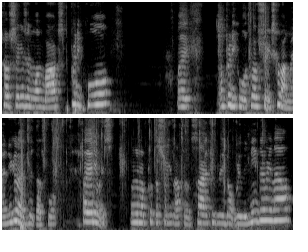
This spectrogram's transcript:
12 strings in one box. Pretty cool. Like, I'm pretty cool. 12 strings. Come on, man. You gotta admit that's cool. But anyways, we're gonna put the strings off to the side because we don't really need them right now.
